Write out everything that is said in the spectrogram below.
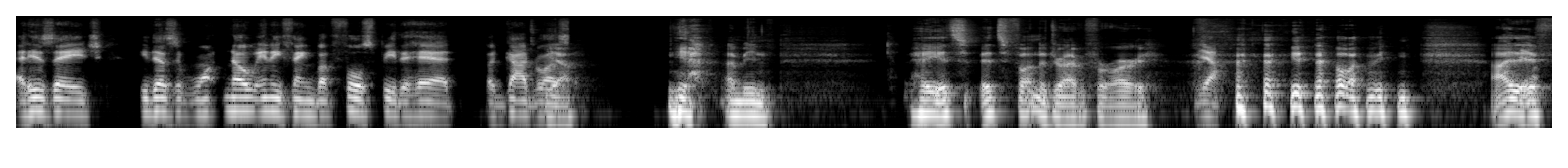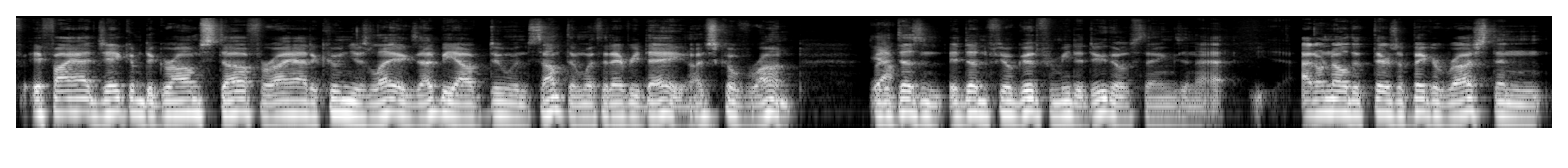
At his age, he doesn't want know anything but full speed ahead. But God bless yeah. him. Yeah, I mean, hey, it's it's fun to drive a Ferrari. Yeah. you know, I mean, I if if I had Jacob deGrom stuff or I had Acuna's legs, I'd be out doing something with it every day. You know, I just go run, but Yeah. it doesn't it doesn't feel good for me to do those things, and I, I don't know that there's a bigger rush than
